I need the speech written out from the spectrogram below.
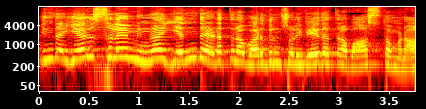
இந்த எருசலேம் எந்த இடத்துல வருதுன்னு சொல்லி வேதத்தில் வா வாசித்தோம்னா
